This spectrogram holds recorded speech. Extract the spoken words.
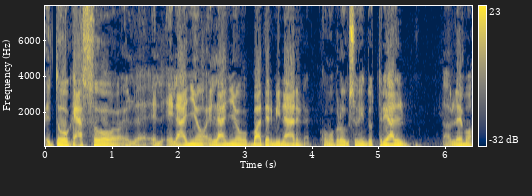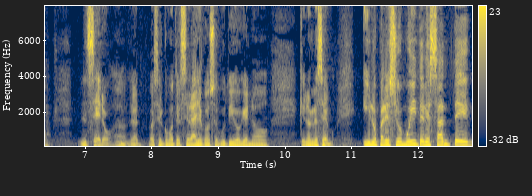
En todo caso, el, el, año, el año va a terminar como producción industrial, hablemos en cero. Va a ser como tercer año consecutivo que no, que no crecemos. Y nos pareció muy interesante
